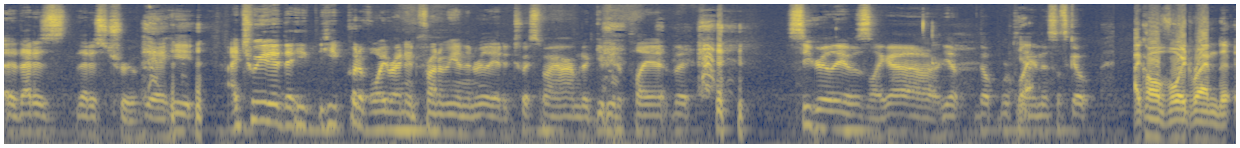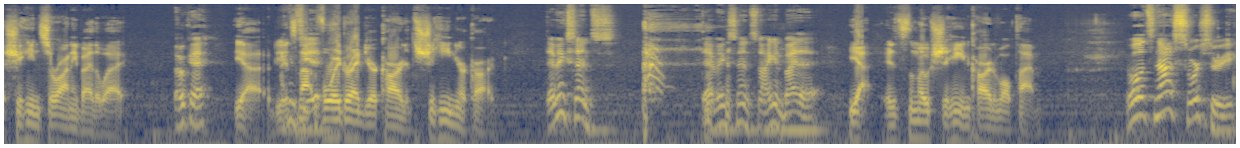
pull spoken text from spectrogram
Uh, that is that is true. Yeah, he. I tweeted that he he put a void right in front of me and then really had to twist my arm to get me to play it, but secretly it was like, uh, yep, nope, we're playing Yeah. this. Let's go. I call Void Rend Shaheen Soorani, by the way. Okay, Yeah, it's not it. Void Rend your card; it's Shaheen your card. that makes sense. that makes sense. No, I can buy that. Yeah, it's the most Shaheen card of all time. Well, it's not a sorcery.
